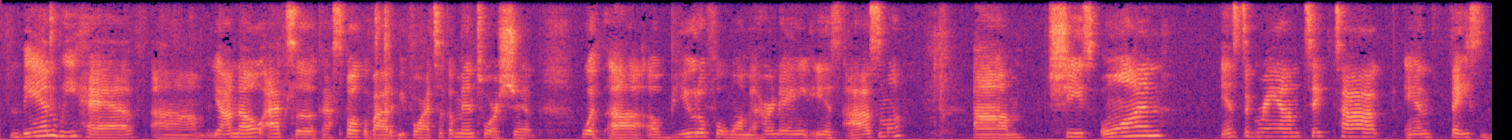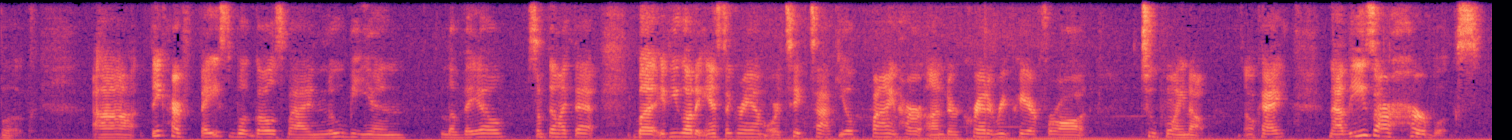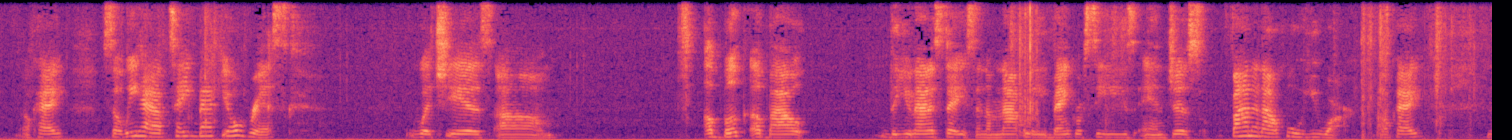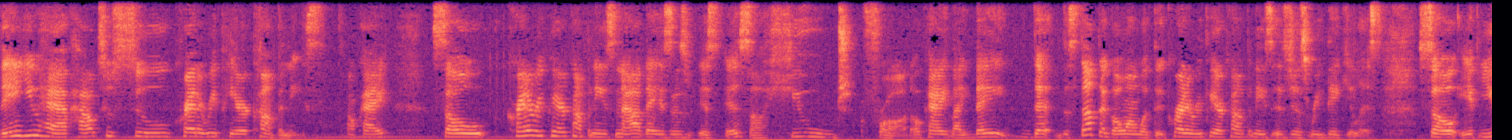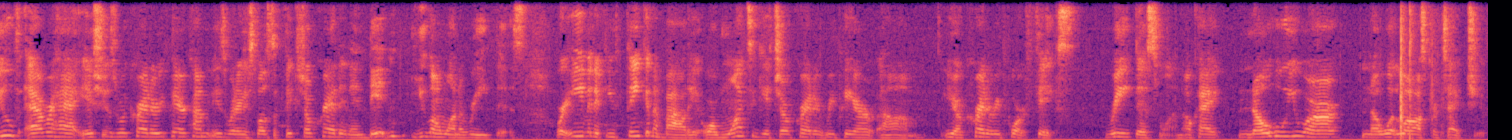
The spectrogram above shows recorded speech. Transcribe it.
then we have, um, y'all know I took, I spoke about it before. I took a mentorship with uh, a beautiful woman. Her name is Asma. Um, she's on Instagram, TikTok, and Facebook. Uh, I think her Facebook goes by Nubian Lavelle, something like that. But if you go to Instagram or TikTok, you'll find her under Credit Repair Fraud 2.0. Okay, now these are her books. Okay, so we have Take Back Your Rizq, which is um, a book about the United States and the monopoly bankruptcies and just finding out who you are. Okay, then you have How to Sue Credit Repair Companies. Okay, so credit repair companies nowadays is is it's a huge fraud. Okay, like they that the stuff that go on with the credit repair companies is just ridiculous. So if you've ever had issues with credit repair companies where they're supposed to fix your credit and didn't, you're gonna want to read this. Or even if you're thinking about it or want to get your credit repair um, your credit report fixed, read this one. Okay, know who you are, know what laws protect you.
